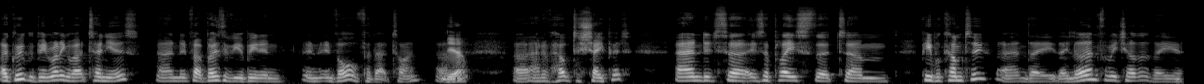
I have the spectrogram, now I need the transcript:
a group that's been running about 10 years. And in fact, both of you have been in, in, involved for that time. Um, Yeah. Uh, and have helped to shape it. And it's a, it's a place that um, people come to and they, they learn from each other. They,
